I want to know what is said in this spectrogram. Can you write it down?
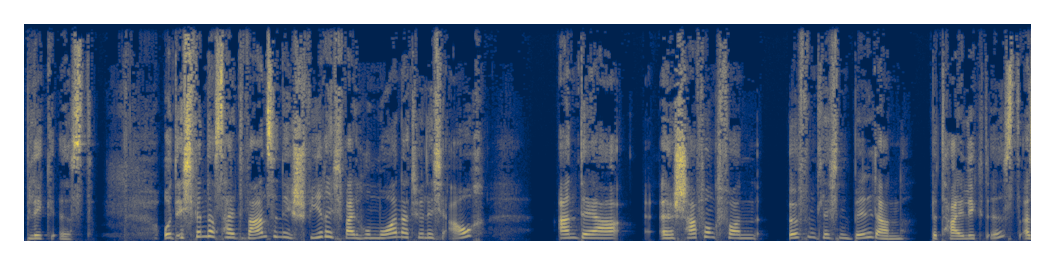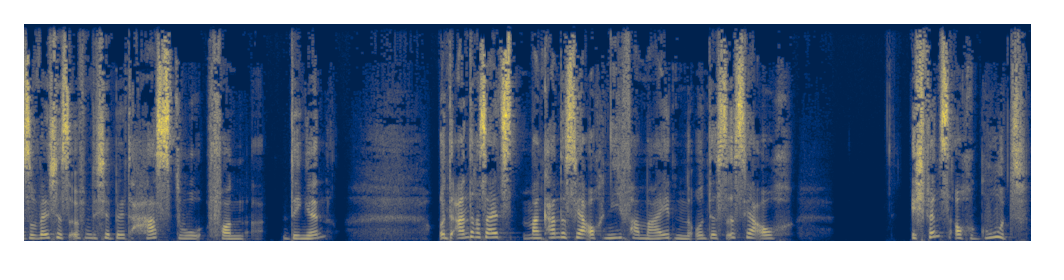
Blick ist. Und ich finde das halt wahnsinnig schwierig, weil Humor natürlich auch an der Erschaffung von öffentlichen Bildern beteiligt ist. Also welches öffentliche Bild hast du von Dingen. Und andererseits, man kann das ja auch nie vermeiden. Und es ist ja auch, ich finde es auch gut,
